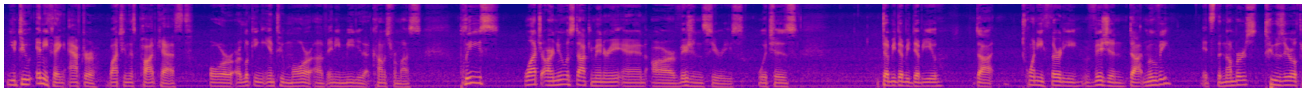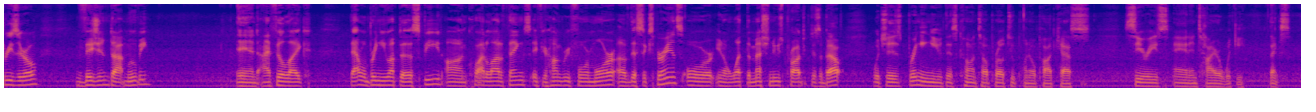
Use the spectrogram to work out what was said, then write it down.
you do anything after watching this podcast or are looking into more of any media that comes from us, please watch our newest documentary and our vision series, which is www.2030vision.movie. It's the numbers 2030 vision.movie. And I feel like that will bring you up to speed on quite a lot of things. If you're hungry for more of this experience or you know what the mesh news project is about which is bringing you this COINTELPRO 2.0 podcast series and entire wiki. Thanks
